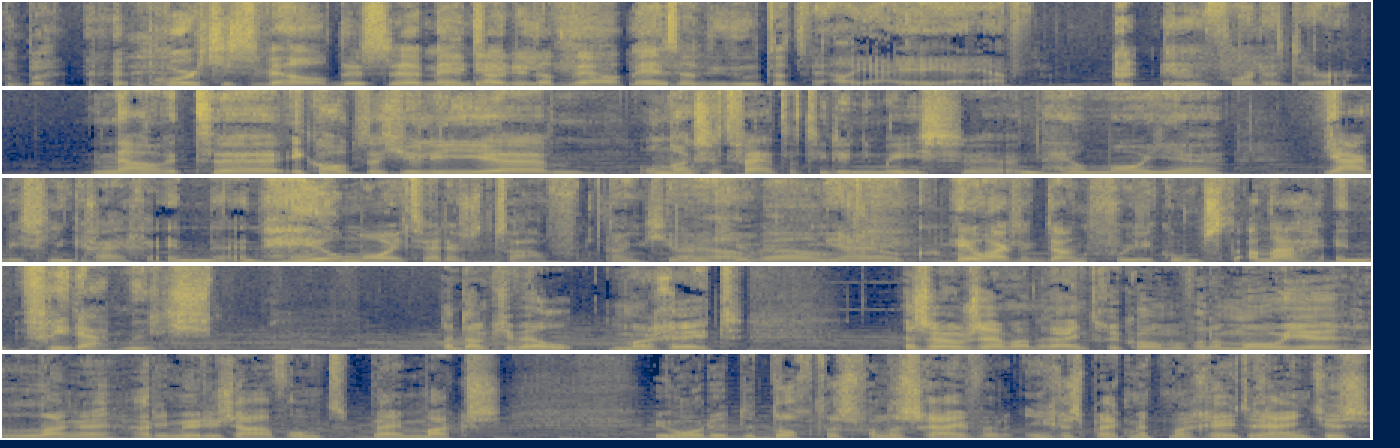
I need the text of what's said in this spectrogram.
Broertjes wel, dus eh mensen deden dat wel. Mensen die doet dat wel, ja, ja, ja. ja. Voor de deur. Nou, het, eh, ik hoop dat jullie, eh, ondanks het feit dat hij er niet meer is... een heel mooie jaarwisseling krijgen. En eh, een heel mooi 2012. Dankjewel. Dankjewel. Jij ook. Heel hartelijk dank voor jullie komst. Anna en Frida Mulisch. En dankjewel, Margreet. En zo zijn we aan het eind gekomen van een mooie, lange Harry Murisavond bij Max. U hoorde de dochters van de schrijver in gesprek met Margreet Rijntjes.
